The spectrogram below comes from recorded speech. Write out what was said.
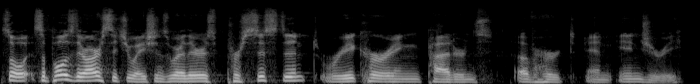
So, suppose there are situations where there's persistent, recurring patterns of hurt and injury.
